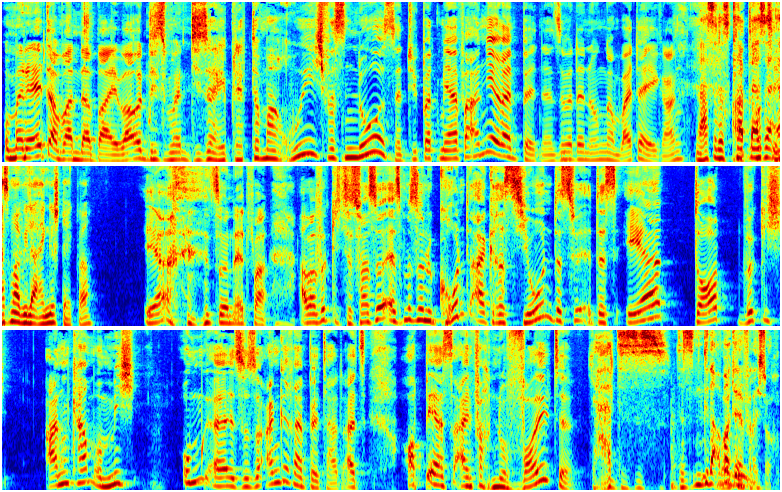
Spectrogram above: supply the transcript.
und meine Eltern waren dabei, war und die so, die so, hey, bleib doch mal ruhig, was ist denn los? Der Typ hat mir einfach angerempelt. Dann sind wir dann irgendwann weitergegangen. Dann hast du das Klappmesser erstmal wieder eingesteckt, wa? ja, so in etwa. Aber wirklich, das war so erstmal so eine Grundaggression, dass, dass er dort wirklich ankam und mich um, äh, so, so angerempelt hat, als ob er es einfach nur wollte. Ja, das ist, das ist genau. Wollte aber- er vielleicht auch.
